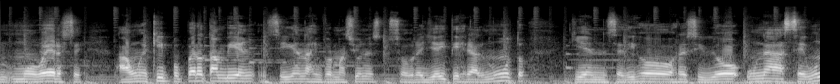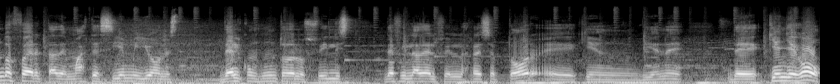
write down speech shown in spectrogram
moverse a un equipo, pero también siguen las informaciones sobre JT Realmuto, quien se dijo recibió una segunda oferta de más de 100 millones del conjunto de los Phillies de Filadelfia, el receptor, eh, quien viene de. quien llegó,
